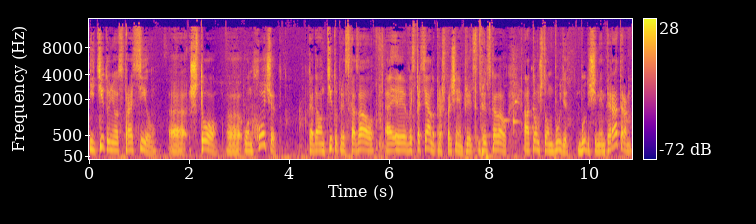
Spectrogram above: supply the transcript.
и Тит у него спросил, э, что э, он хочет, когда он Титу предсказал, э, э, Веспасиану, прошу прощения, предсказал о том, что он будет будущим императором,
